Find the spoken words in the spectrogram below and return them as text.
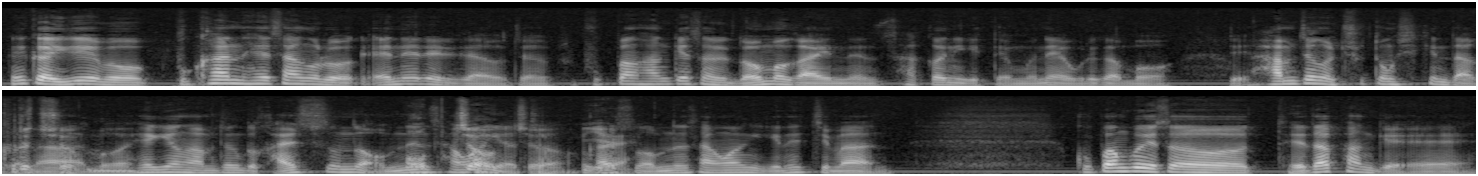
그러니까 이게 뭐 북한 해상으로 NLL이라고 죠 북방 한계선을 넘어가 있는 사건이기 때문에 우리가 뭐 함정을 출동시킨다거나 그렇죠. 뭐 해경 함정도 갈 수는 없는 없죠, 상황이었죠. 없죠. 갈 예. 수 없는 상황이긴 했지만 국방부에서 대답한 게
